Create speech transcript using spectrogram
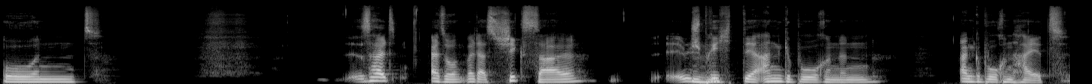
Und es ist halt, also, weil das Schicksal entspricht der angeborenen Angeborenheit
